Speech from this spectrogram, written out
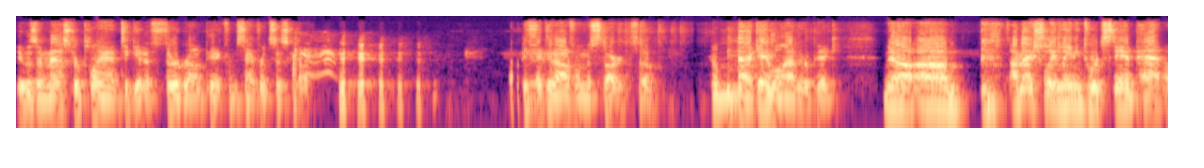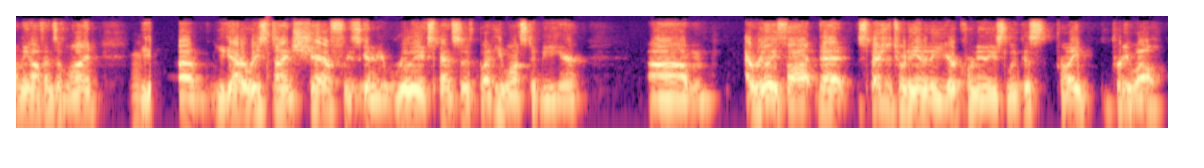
It was a master plan to get a third round pick from San Francisco. they picked it out from the start. So he'll be back and we'll have their pick. No, um, I'm actually leaning towards Stan Pat on the offensive line. Mm. You, uh, you got to re-sign Scherff. He's going to be really expensive, but he wants to be here. Um, I really thought that, especially toward the end of the year, Cornelius Lucas played pretty well.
